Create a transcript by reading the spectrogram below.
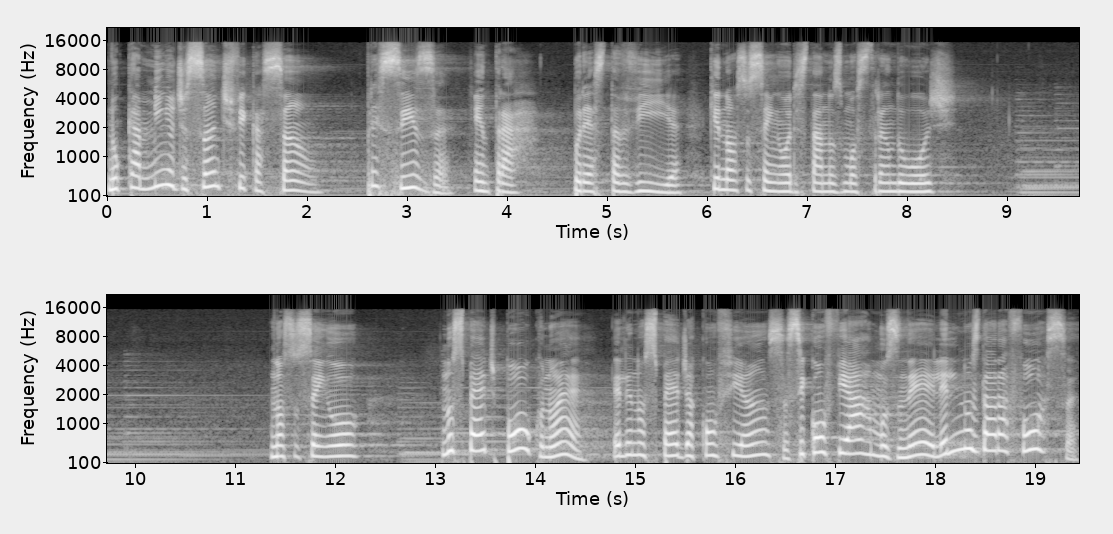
no caminho de santificação precisa entrar por esta via que nosso Senhor está nos mostrando hoje. Nosso Senhor nos pede pouco, não é? Ele nos pede a confiança. Se confiarmos nele, ele nos dará força.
